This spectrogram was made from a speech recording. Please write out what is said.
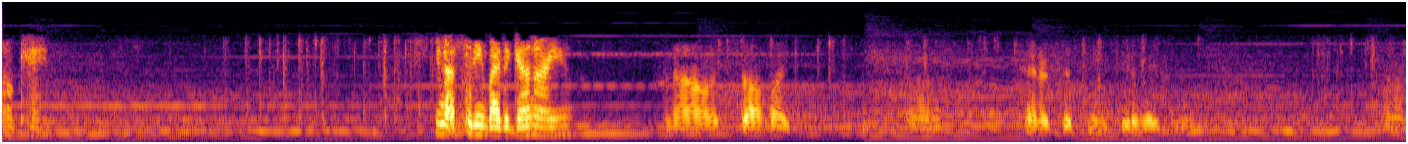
Okay. You're not sitting by the gun, are you? No, it's about like uh, 10 or 15 feet away from me. Um,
